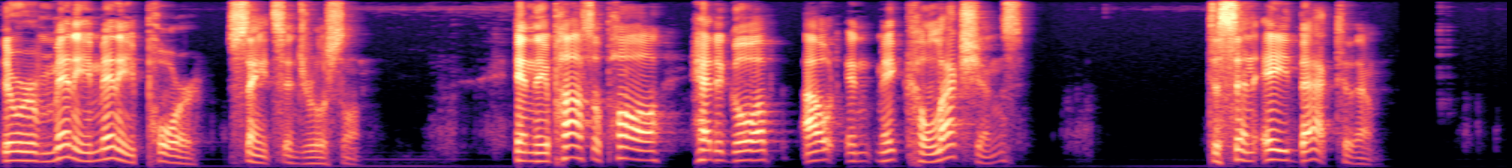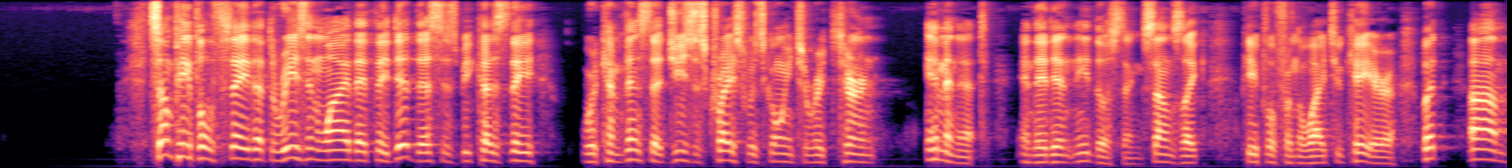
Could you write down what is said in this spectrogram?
there were many, many poor saints in Jerusalem. And the Apostle Paul had to go up out and make collections to send aid back to them. Some people say that the reason why that they did this is because they were convinced that Jesus Christ was going to return imminent and they didn't need those things. Sounds like people from the Y2K era. But um,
